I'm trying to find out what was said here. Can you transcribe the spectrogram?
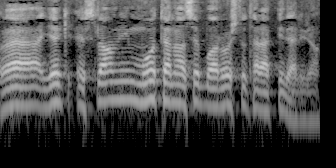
و یک اسلامی متناسب با رشد و ترقی در ایران.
